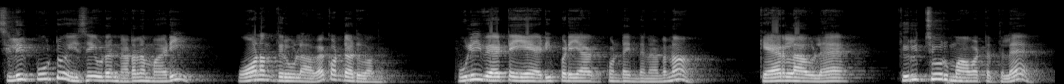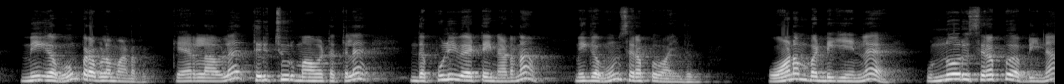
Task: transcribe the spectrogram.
சிலிர்ப்பூட்டும் இசையுடன் நடனமாடி ஓணம் திருவிழாவை கொண்டாடுவாங்க. புலி வேட்டையை அடிப்படையாக கொண்ட இந்த நடனம் கேரளாவில் திருச்சூர் மாவட்டத்தில் மிகவும் பிரபலமானது. கேரளாவில் திருச்சூர் மாவட்டத்தில் இந்த புலி வேட்டை நடனம் மிகவும் சிறப்பு வாய்ந்தது. ஓணம் பண்டிகையில் இன்னொரு சிறப்பு அப்படின்னா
